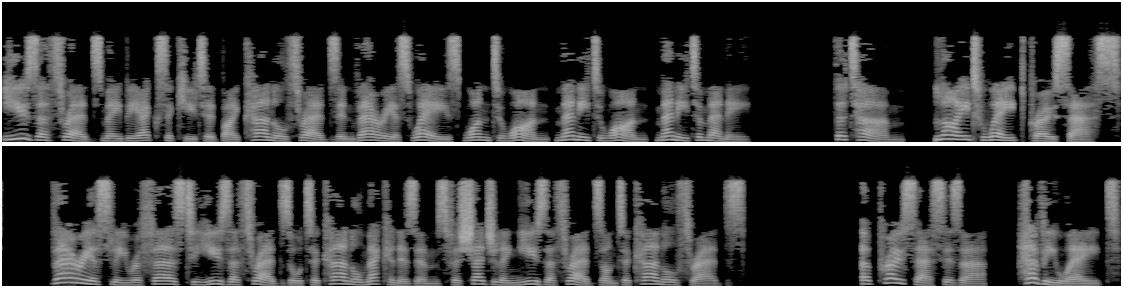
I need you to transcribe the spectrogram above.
User threads may be executed by kernel threads in various ways one-to-one, many-to-one, many-to-many. The term, lightweight process, variously refers to user threads or to kernel mechanisms for scheduling user threads onto kernel threads. A process is a heavyweight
